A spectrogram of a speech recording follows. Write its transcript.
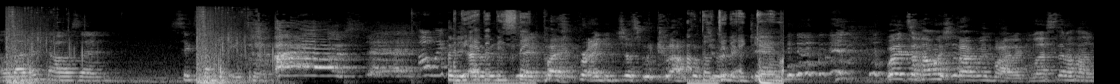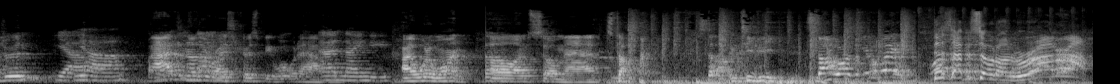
11,618. Oh shit! Oh, Have wait. you ever been spanked by a friend and just would clap them do it again? Wait, so how much did I win by? Like less than 100? Yeah. Yeah. Add another Rice Krispie, what would have happened? Add happened? 90. I would have won. Oh, I'm so mad. Stop. Stop. TV. Stop. You are the Get away! This episode on Robber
